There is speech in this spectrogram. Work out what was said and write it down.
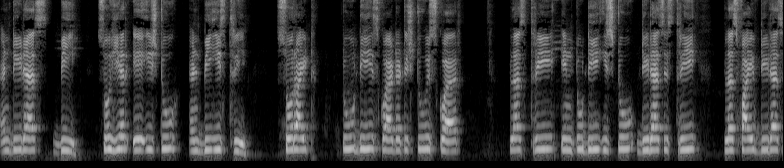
and d dash b so here a is 2 and b is 3 so write 2d square that is 2 square plus 3 into d is 2 d dash is 3 plus 5 d dash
